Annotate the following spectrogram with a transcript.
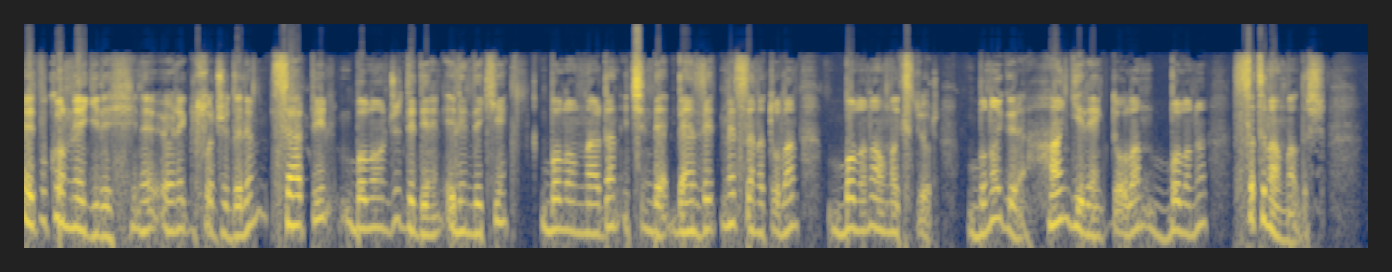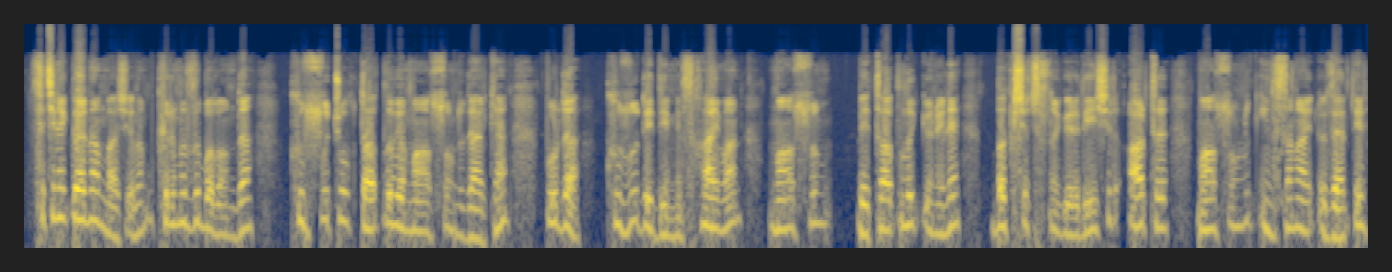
Evet bu konuyla ilgili yine örnek bir soru çözelim. Serpil baloncu dedenin elindeki balonlardan içinde benzetme sanatı olan balonu almak istiyor. Buna göre hangi renkte olan balonu satın almalıdır? Seçeneklerden başlayalım. Kırmızı balonda kuzu çok tatlı ve masumdu derken burada kuzu dediğimiz hayvan masum ve tatlılık yönüyle bakış açısına göre değişir. Artı masumluk insana ait özelliktir.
